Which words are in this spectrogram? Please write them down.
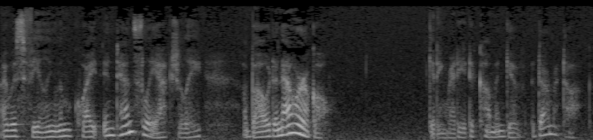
I was feeling them quite intensely, actually, about an hour ago, getting ready to come and give a Dharma talk.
